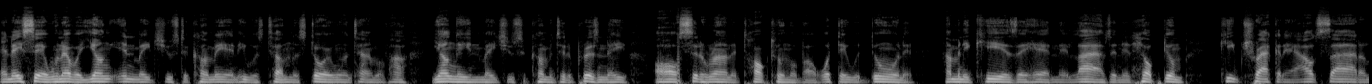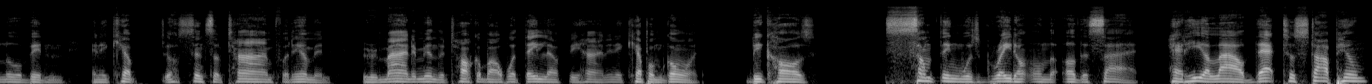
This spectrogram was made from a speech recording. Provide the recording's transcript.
And they said whenever young inmates used to come in, he was telling a story one time of how young inmates used to come into the prison. They all sit around and talk to him about what they were doing and how many kids they had in their lives, and it helped them keep track of the outside a little bit, and, and it kept a sense of time for them, and it reminded them to talk about what they left behind, and it kept them going because something was greater on the other side. Had he allowed that to stop him,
